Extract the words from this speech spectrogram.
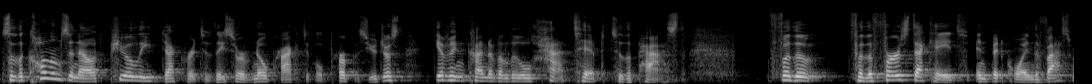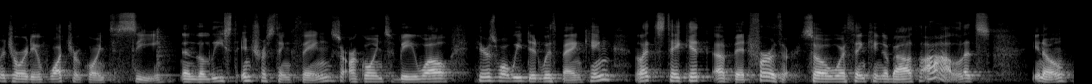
So the columns are now purely decorative. They serve no practical purpose. You're just giving kind of a little hat tip to the past. For the, for the first decades in Bitcoin, the vast majority of what you're going to see and the least interesting things are going to be, well, here's what we did with banking. Let's take it a bit further. So we're thinking about, ah, let's, you know,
